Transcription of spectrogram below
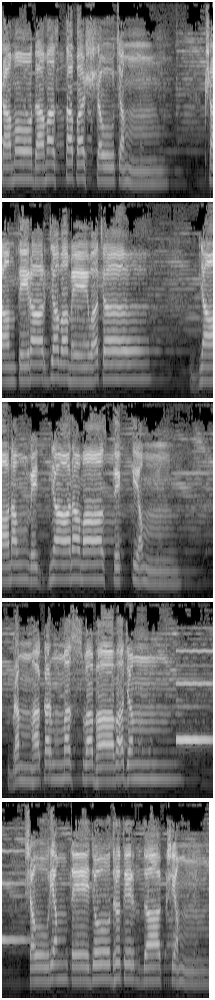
शमोदमस्तपः शौचम् क्षान्तिरार्जवमेव च। ज्ञानम् विज्ञानमास्तिक्यम् स्वभावजम् शौर्यम् तेजोधृतिर्दाक्ष्यम्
